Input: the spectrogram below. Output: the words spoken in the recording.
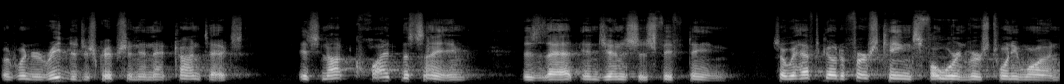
But when we read the description in that context, it's not quite the same as that in Genesis 15. So we have to go to 1 Kings 4 and verse 21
